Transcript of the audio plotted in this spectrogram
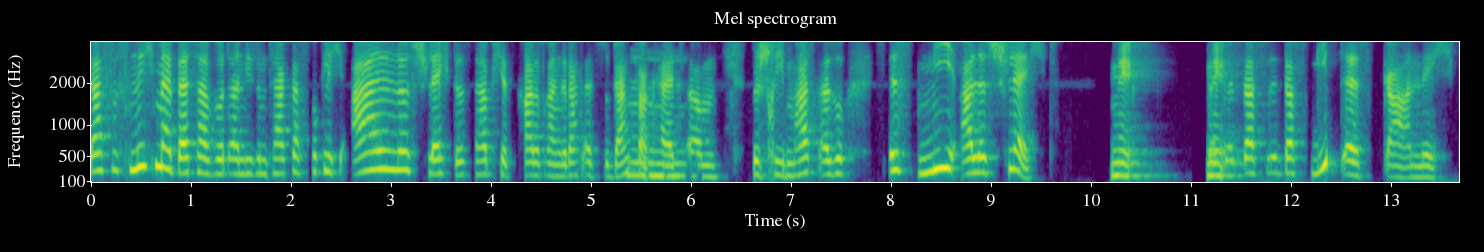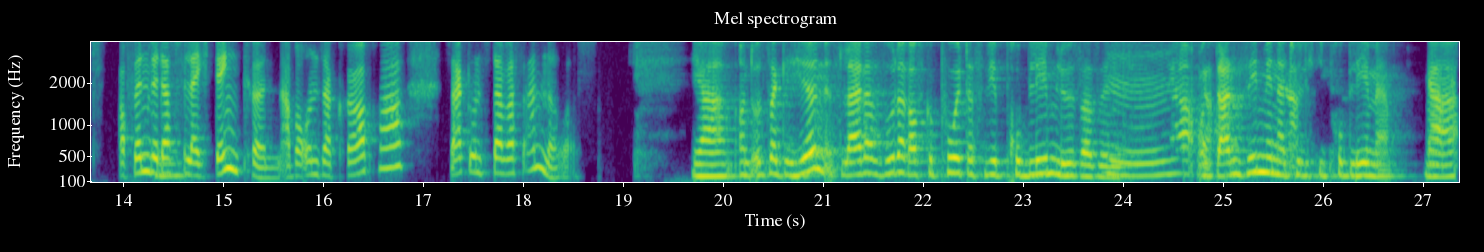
dass es nicht mehr besser wird an diesem Tag, dass wirklich alles schlecht ist. Da habe ich jetzt gerade dran gedacht, als du Dankbarkeit mhm. ähm, beschrieben hast. Also es ist nie alles schlecht. Nee. Nee. Das, das gibt es gar nicht. Auch wenn wir mhm. das vielleicht denken, aber unser Körper sagt uns da was anderes. Ja, und unser Gehirn ist leider so darauf gepolt, dass wir Problemlöser sind. Mhm. Ja, und ja. dann sehen wir natürlich ja. die Probleme. Ja. ja.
